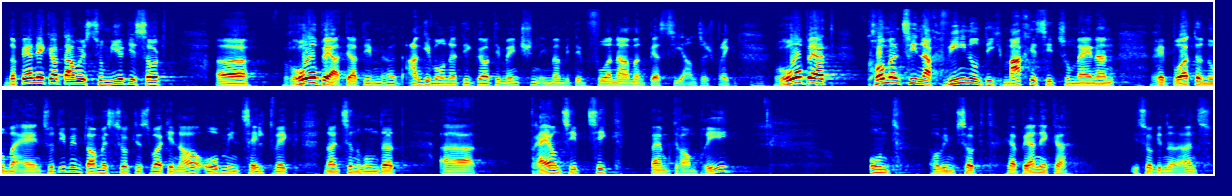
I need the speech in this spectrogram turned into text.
Und der Bernick hat damals zu mir gesagt, äh, Robert, der hat ihm angewohnt, die, Menschen immer mit dem Vornamen per Sie anzusprechen. Robert, kommen Sie nach Wien und ich mache Sie zu meinem Reporter Nummer eins. Und ich habe ihm damals gesagt, es war genau oben in Zeltweg 1900 73 beim Grand Prix und habe ihm gesagt, Herr Bernecker, ich sage Ihnen eins,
